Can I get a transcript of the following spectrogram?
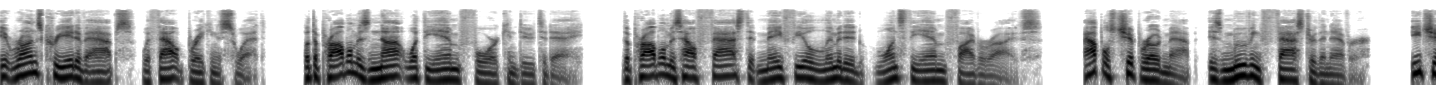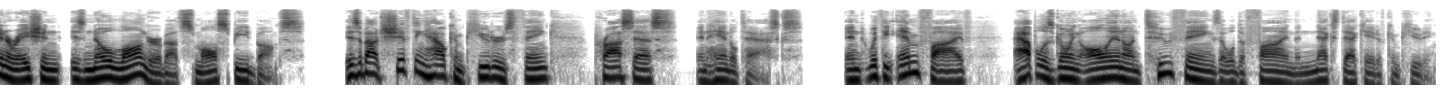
It runs creative apps without breaking a sweat. But the problem is not what the M4 can do today. The problem is how fast it may feel limited once the M5 arrives. Apple's chip roadmap is moving faster than ever. Each generation is no longer about small speed bumps. It is about shifting how computers think, process, and handle tasks. And with the M5, Apple is going all in on two things that will define the next decade of computing.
